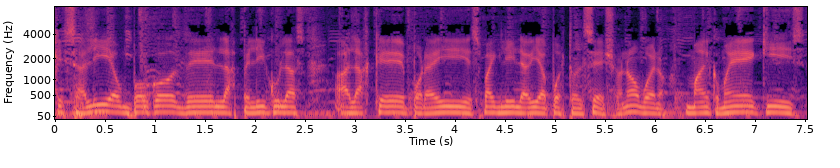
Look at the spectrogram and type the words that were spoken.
que salía un poco de las películas a las que por ahí Spike Lee le había puesto el sello, ¿no? Bueno, Malcolm X,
